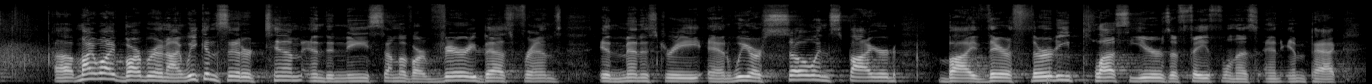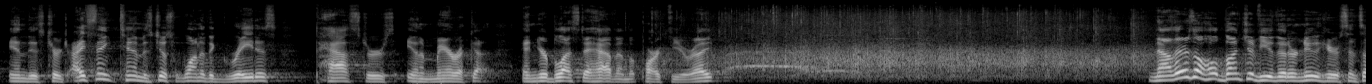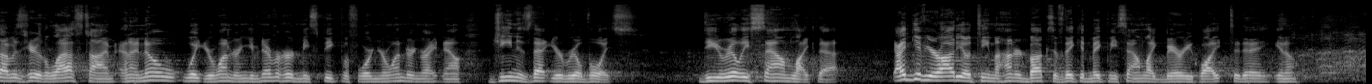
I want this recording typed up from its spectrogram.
Uh, my wife Barbara and I, we consider Tim and Denise some of our very best friends in ministry, and we are so inspired by their 30 plus years of faithfulness and impact in this church. I think Tim is just one of the greatest pastors in America, and you're blessed to have him at Parkview, right? Now, there's a whole bunch of you that are new here since I was here the last time, and I know what you're wondering. You've never heard me speak before, and you're wondering right now, Gene, is that your real voice? Do you really sound like that? I'd give your audio team a hundred bucks if they could make me sound like Barry White today, you know?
